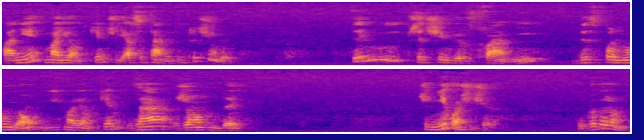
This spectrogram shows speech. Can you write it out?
a nie majątkiem, czyli asetami tych przedsiębiorstw. Tymi przedsiębiorstwami dysponują ich majątkiem zarządy. Czyli nie właściciele, tylko zarządy.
